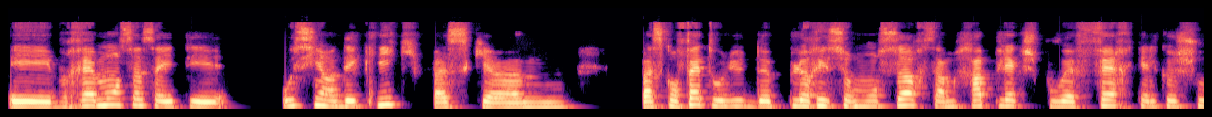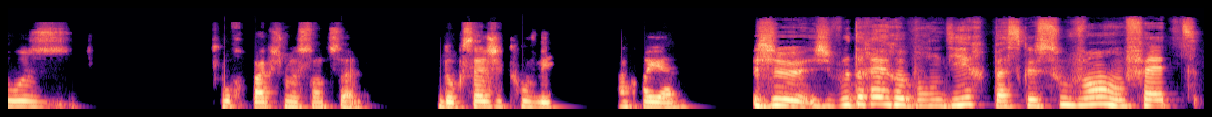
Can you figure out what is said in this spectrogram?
Et vraiment, ça, ça a été aussi un déclic parce que euh, parce qu'en fait, au lieu de pleurer sur mon sort, ça me rappelait que je pouvais faire quelque chose pour pas que je me sente seule. Donc ça, j'ai trouvé incroyable. Je, voudrais rebondir parce que souvent, en fait,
